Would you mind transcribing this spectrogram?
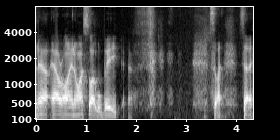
And our, our I&I site will be site. So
